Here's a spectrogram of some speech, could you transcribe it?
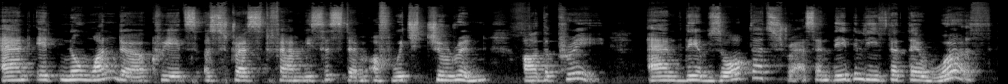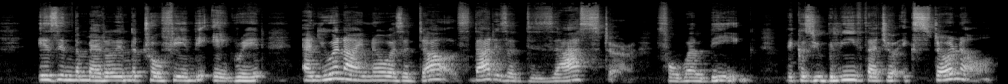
And it no wonder creates a stressed family system of which children are the prey. And they absorb that stress and they believe that their worth is in the medal, in the trophy, in the A grade. And you and I know as adults, that is a disaster for well being because you believe that your external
